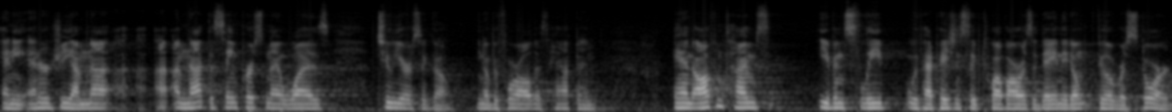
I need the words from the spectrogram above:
any energy. I'm not, I'm not the same person I was two years ago, you know, before all this happened. And oftentimes, even sleep, we've had patients sleep 12 hours a day and they don't feel restored.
